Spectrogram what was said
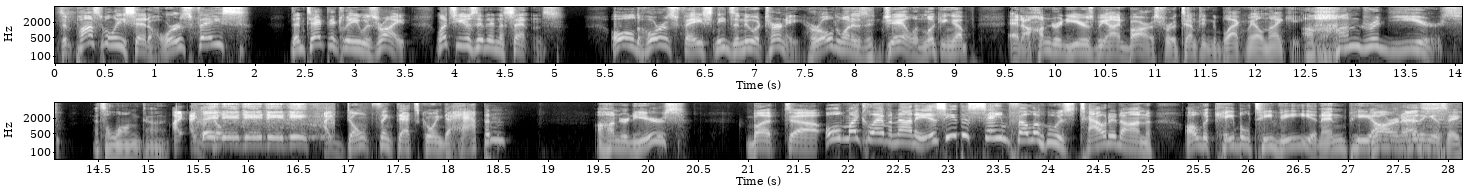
Is it possible he said horse face? Then technically he was right. Let's use it in a sentence. Old horse face needs a new attorney. Her old one is in jail and looking up at a hundred years behind bars for attempting to blackmail Nike. A hundred years. That's a long time. I, I, don't, I don't think that's going to happen. A hundred years. But uh, old Michael Avenatti, is he the same fellow who is touted on all the cable TV and NPR Well, and everything as- as, a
